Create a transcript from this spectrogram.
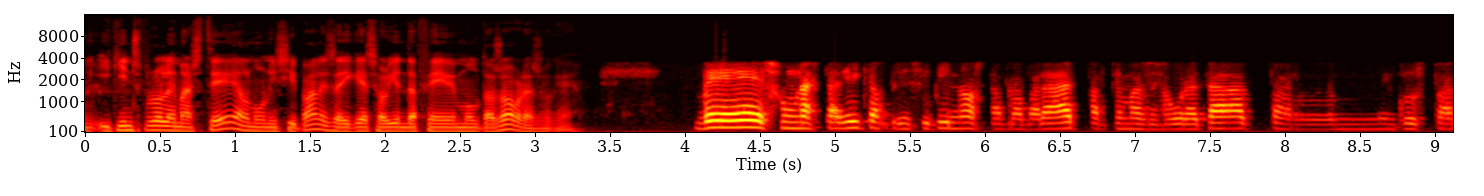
I quins problemes té el municipal? És a dir, que s'haurien de fer moltes obres o què? Bé, és un estadi que en principi no està preparat per temes de seguretat, per, inclús per,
